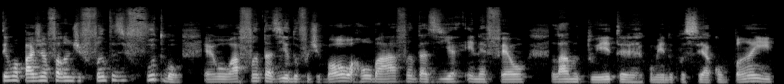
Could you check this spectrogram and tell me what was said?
tem uma página falando de fantasy futebol. É o A Fantasia do Futebol, arroba A Fantasia NFL lá no Twitter. Recomendo que você acompanhe.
